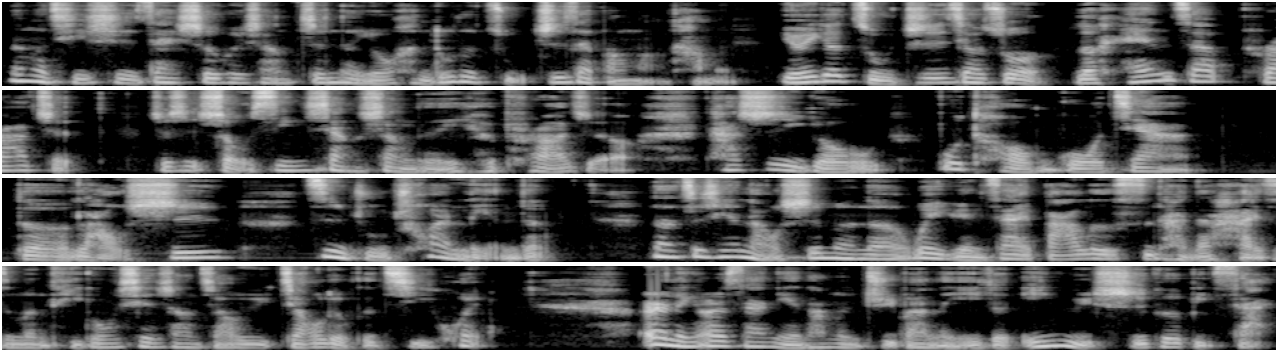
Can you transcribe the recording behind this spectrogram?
那么，其实，在社会上真的有很多的组织在帮忙他们。有一个组织叫做 The Hands Up Project，就是手心向上的一个 project。它是由不同国家的老师自主串联的。那这些老师们呢，为远在巴勒斯坦的孩子们提供线上教育交流的机会。二零二三年，他们举办了一个英语诗歌比赛。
